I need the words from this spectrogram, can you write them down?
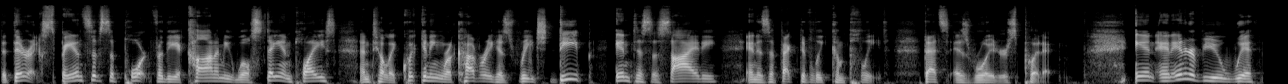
that their expansive support for the economy will stay in place until a quickening recovery has reached deep into society and is effectively complete. That's as Reuters put it. In an interview with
